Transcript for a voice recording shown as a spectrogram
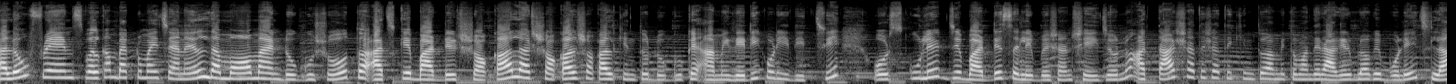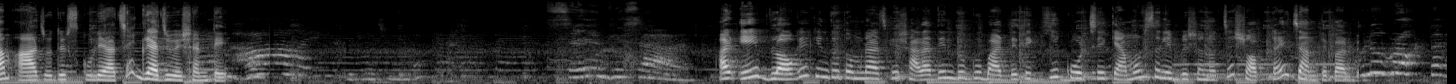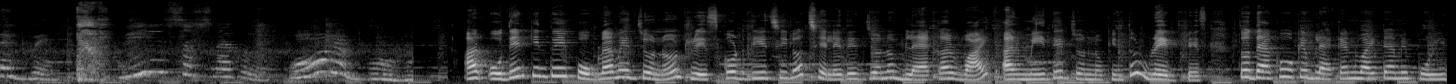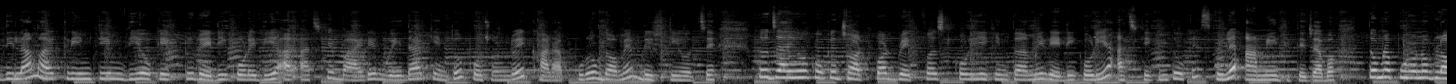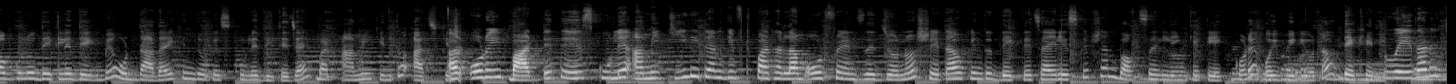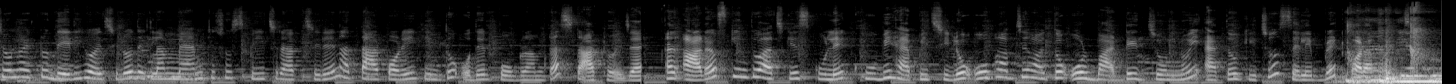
Hello friends welcome back to my channel the mom and Duggu show তো আজকে বার্থডের সকাল, আর সকাল সকাল কিন্তু ডুগুকে আমি রেডি করিয়ে দিচ্ছি ওর স্কুলের যে বার্থডে সেলিব্রেশন সেই জন্য। আর তার সাথে সাথে কিন্তু আমি তোমাদের আগের ব্লগে বলেইছিলাম, আজ ওদের স্কুলে আছে গ্র্যাজুয়েশন ডে আর এই ব্লগে কিন্তু তোমরা আজকে সারাদিন ডুগু বার্থডেতে কি করছে, কেমন সেলিব্রেশন হচ্ছে সবটাই জানতে পারবে ব্লগটা দেখবেন প্লিজ সাবস্ক্রাইব করুন আর ওদের কিন্তু এই প্রোগ্রামের জন্য ড্রেস কোড দিয়েছিল ছেলেদের জন্য ব্ল্যাক আর হোয়াইট আর মেয়েদের জন্য কিন্তু রেড ড্রেস। তো দেখো, ওকে ব্ল্যাক অ্যান্ড হোয়াইটে আমি পরিয়ে দিলাম আর ক্রিম টিম দিয়ে ওকে একটু রেডি করে দিয়ে, আর আজকে বাইরের ওয়েদার কিন্তু প্রচণ্ডই খারাপ, পুরো দমে বৃষ্টি হচ্ছে। তো যাই হোক, ওকে ঝটপট ব্রেকফাস্ট করিয়ে কিন্তু আমি রেডি করিয়ে আজকে কিন্তু ওকে স্কুলে আমি দিতে যাব। তোমরা পুরোনো ব্লগগুলো দেখলে দেখবে, ওর দাদাই কিন্তু ওকে স্কুলে দিতে যায় বাট আমি কিন্তু আজকে আর ওর এই বার্থডেতে স্কুলে আমি কি রিটার্ন গিফট পাঠালাম ওর ফ্রেন্ডসদের জন্য, সেটাও কিন্তু দেখতে চাই ডিসক্রিপশন বক্সের লিঙ্কে ক্লিক করে ওই ভিডিওটাও দেখে নিই ওয়েদারের জন্য একটু দেরি হয়েছিল, দেখলাম ম্যাম কিছু স্পিচ রাখছিলেন আর তারপরেই কিন্তু ওদের প্রোগ্রামটা স্টার্ট হয়ে যায়। আর আরফ কিন্তু আজকে স্কুলে খুবই হ্যাপি ছিল, ও ভাবছে হয়তো ওর বার্থডের জন্যই এত কিছু সেলিব্রেট করা হয়েছে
